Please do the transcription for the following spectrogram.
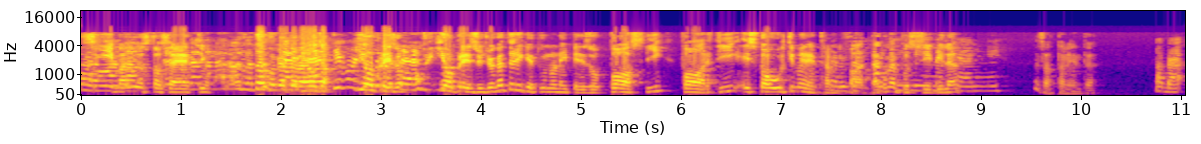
Sì, ma io sto settimo. tu copiato la rosa. Io ho preso, io ho preso i giocatori che tu non hai preso opposti, forti, e sto ultimo in entrambi i Esatto, Fanta. Com'è possibile? McKennie. Esattamente. Vabbè,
